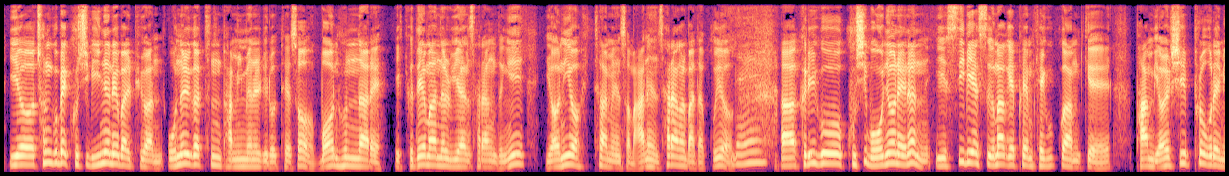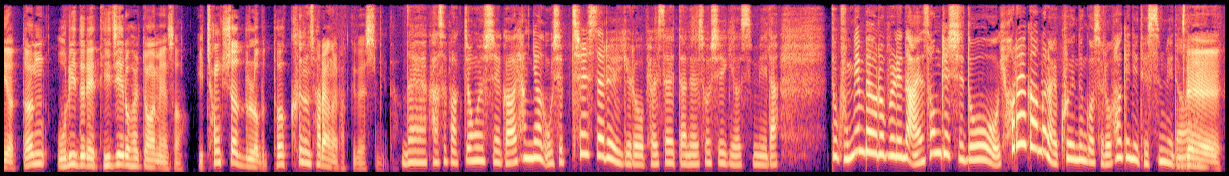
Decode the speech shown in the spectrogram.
이어 1992년에 발표한 오늘 같은 밤이면을 비롯해서 먼 훗날에 그대만을 위한 사랑 등이 연이어 히트하면서 많은 사랑을 받았고요. 네. 아 그리고 95년에는 이 CBS 음악 FM 개국과 함께 밤 10시 프로그램이었던 우리들의 DJ로 활동하면서 이 청취자들로부터 큰 사랑을 받기도 했습니다. 네, 가수 박정훈 씨가 향년 57세를 일기로 별세했다는 소식이었습니다. 또 국민 배우로 불리는 안성기 씨도 혈액암을 앓고 있는 것으로 확인이 됐습니다. 네.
